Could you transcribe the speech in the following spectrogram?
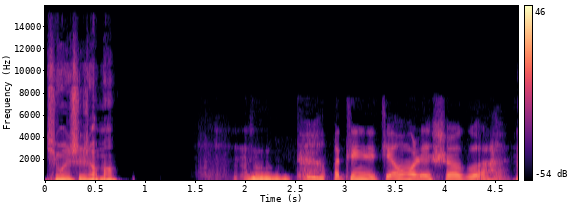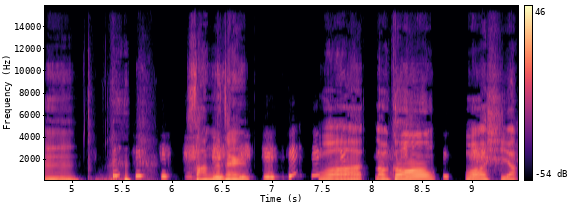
请问是什么？我听你节目里说过。嗯，三个字儿。我老公，我想，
